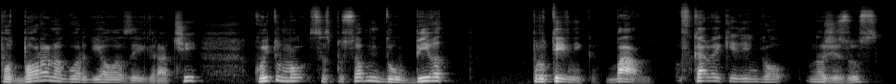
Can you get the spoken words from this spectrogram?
подбора на Гвардиола за играчи, които са способни да убиват противника бавно. Вкарвайки един гол на Жезус,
